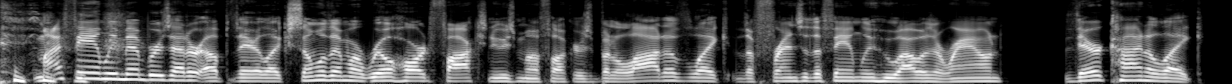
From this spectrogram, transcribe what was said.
my family members that are up there, like some of them are real hard Fox News motherfuckers, but a lot of like the friends of the family who I was around, they're kind of like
